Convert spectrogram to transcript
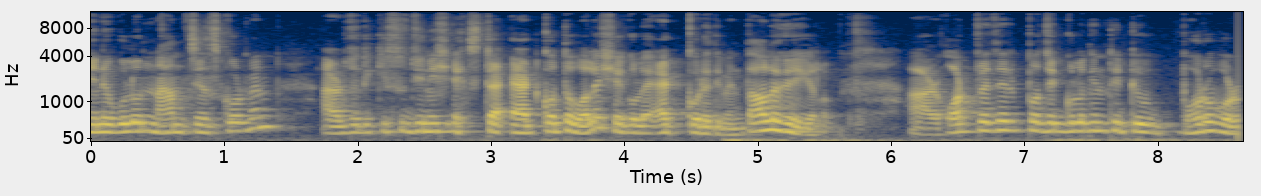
মেনুগুলোর নাম চেঞ্জ করবেন। আর যদি কিছু জিনিস এক্সট্রা অ্যাড করতে বলে, সেগুলো অ্যাড করে দিবেন, তাহলে হয়ে গেল। আর ওয়ার্ডপ্রেজের প্রজেক্টগুলো কিন্তু একটু বড় বড়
